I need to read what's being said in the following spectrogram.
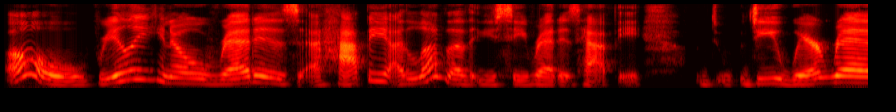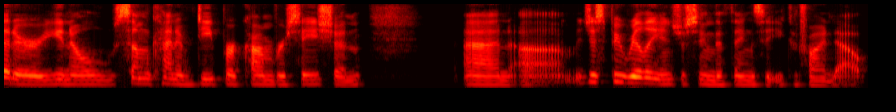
Oh, really? You know, red is uh, happy. I love that that you see red is happy. Do, do you wear red or, you know, some kind of deeper conversation? And um, it'd just be really interesting the things that you could find out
